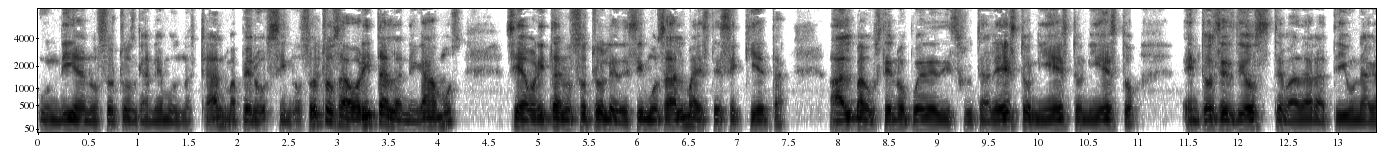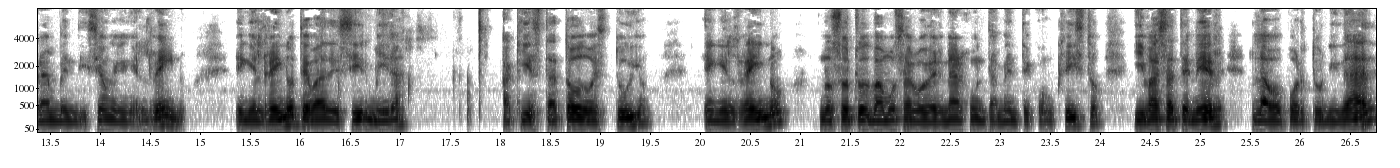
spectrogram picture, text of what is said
un día nosotros ganemos nuestra alma. Pero si nosotros ahorita la negamos, si ahorita nosotros le decimos, alma, estése quieta, alma, usted no puede disfrutar esto, ni esto, ni esto, entonces Dios te va a dar a ti una gran bendición en el reino en el reino te va a decir, mira, aquí está todo, es tuyo. En el reino nosotros vamos a gobernar juntamente con Cristo y vas a tener la oportunidad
